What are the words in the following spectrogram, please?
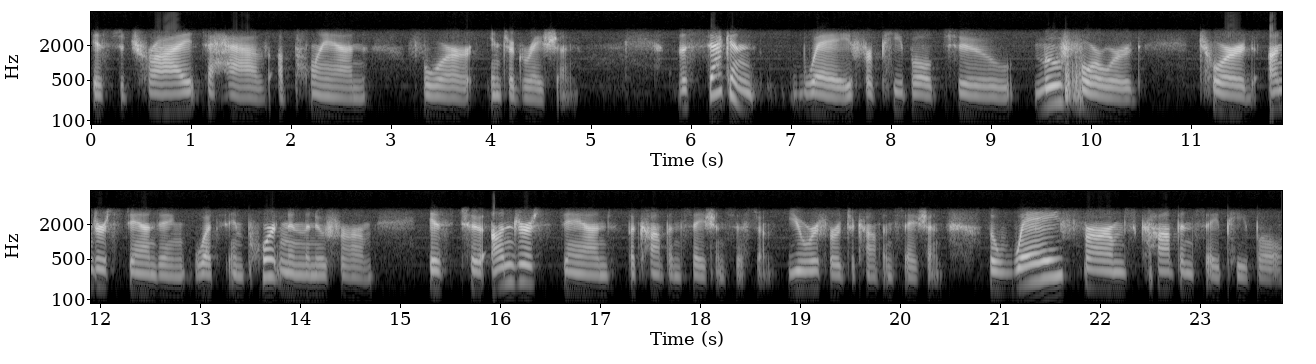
is to try to have a plan for integration. The second way for people to move forward toward understanding what's important in the new firm is to understand the compensation system. You referred to compensation. The way firms compensate people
